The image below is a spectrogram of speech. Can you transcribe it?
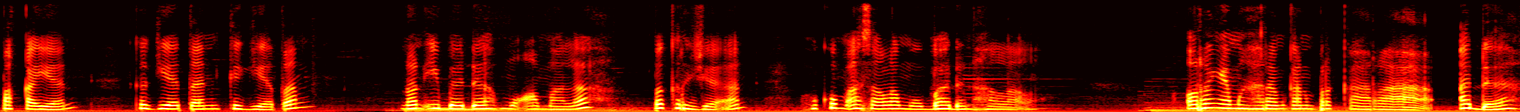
pakaian, kegiatan-kegiatan non ibadah muamalah, pekerjaan, hukum asal mubah dan halal. Orang yang mengharamkan perkara ada,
